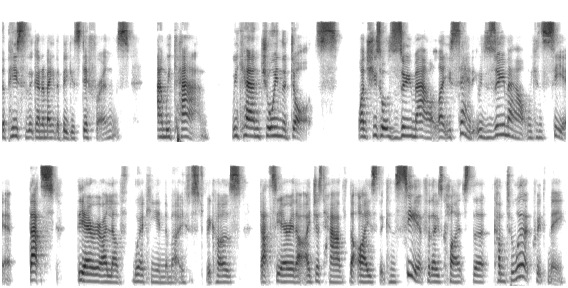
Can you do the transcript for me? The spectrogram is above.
the pieces that are going to make the biggest difference. And we can. We can join the dots. Once you sort of zoom out, like you said, it would zoom out and we can see it. That's the area I love working in the most because that's the area that I just have the eyes that can see it for those clients that come to work with me.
